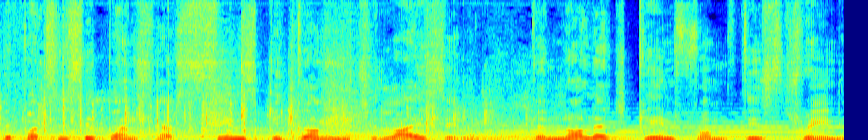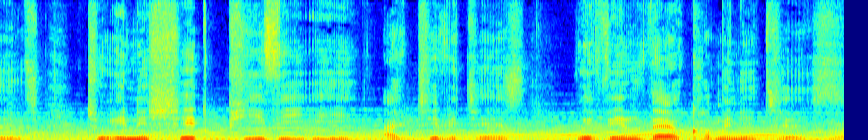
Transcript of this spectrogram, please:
The participants have since begun utilizing the knowledge gained from these trainings to initiate PVE activities within their communities.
